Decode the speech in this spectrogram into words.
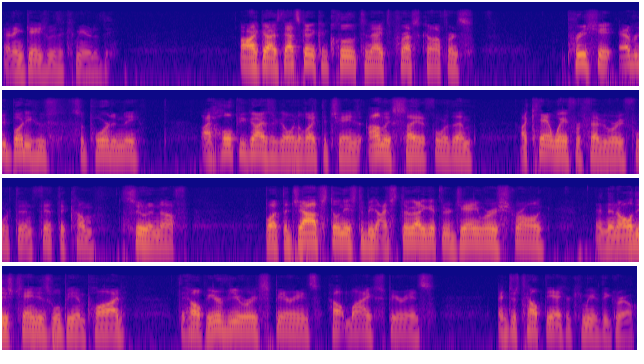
and engage with the community. All right, guys, that's going to conclude tonight's press conference. Appreciate everybody who's supported me. I hope you guys are going to like the changes. I'm excited for them. I can't wait for February 4th and 5th to come soon enough. But the job still needs to be, I still got to get through January strong, and then all these changes will be implied to help your viewer experience, help my experience, and just help the Anchor community grow.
